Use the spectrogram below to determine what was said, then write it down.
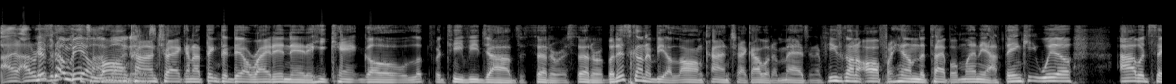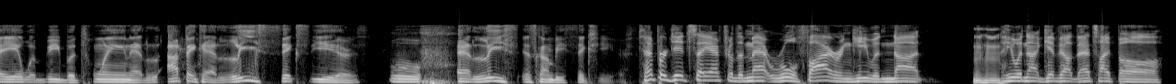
I, I don't It's even know. going to be a long timeline is. contract, and I think that they'll write in there that he can't go look for TV jobs, et cetera, et cetera. But it's going to be a long contract, I would imagine. If he's going to offer him the type of money I think he will, I would say it would be between, at, I think, at least six years. Ooh. At least it's going to be six years. Tepper did say after the Matt Rhule firing, he would not Mhm. he would not give out that type of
